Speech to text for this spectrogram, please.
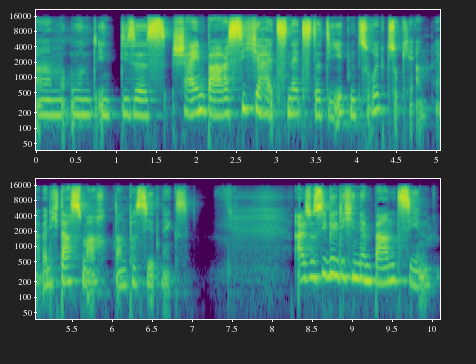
ähm, und in dieses scheinbare Sicherheitsnetz der Diäten zurückzukehren. Ja, wenn ich das mache, dann passiert nichts. Also sie will dich in den Bann ziehen.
